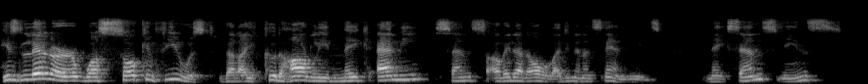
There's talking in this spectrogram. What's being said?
his letter was so confused that I could hardly make any sense of it at all. I didn't understand it means. Make sense means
